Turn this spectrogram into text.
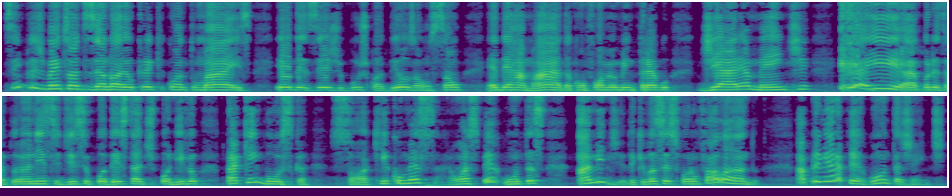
simplesmente só dizendo, ó, eu creio que quanto mais eu desejo e busco a Deus, a unção é derramada conforme eu me entrego diariamente e aí, ah, por exemplo, Eunice disse o poder está disponível para quem busca. Só que começaram as perguntas à medida que vocês foram falando. A primeira pergunta, gente,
